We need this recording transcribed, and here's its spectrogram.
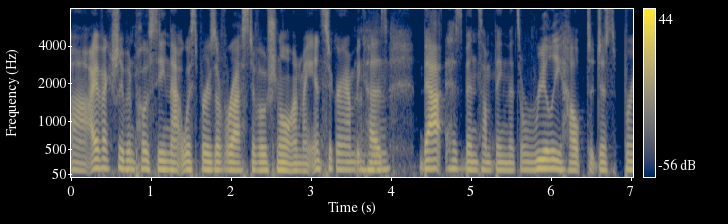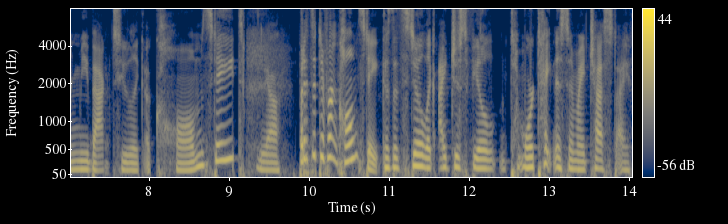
uh, i've actually been posting that whispers of rest devotional on my instagram because that has been something that's really helped to just bring me back to like a calm state Yeah. but it's a different calm state because it's still like I just feel t- more tightness in my chest. I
